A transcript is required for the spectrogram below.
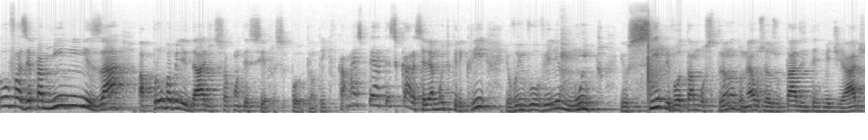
Que eu vou fazer para minimizar a probabilidade disso acontecer? Eu falei assim, pô, eu tenho que ficar mais perto desse cara. Se ele é muito cri-cri, eu vou envolver ele muito. Eu sempre vou estar mostrando né, os resultados intermediários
